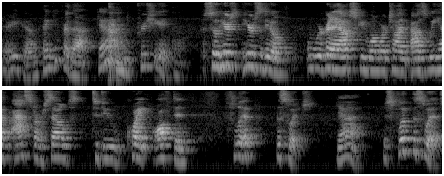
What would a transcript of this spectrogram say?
There you go. Thank you for that. Yeah. Appreciate that. So here's here's the deal. We're going to ask you one more time, as we have asked ourselves to do quite often. Flip the switch. Yeah. Just flip the switch,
